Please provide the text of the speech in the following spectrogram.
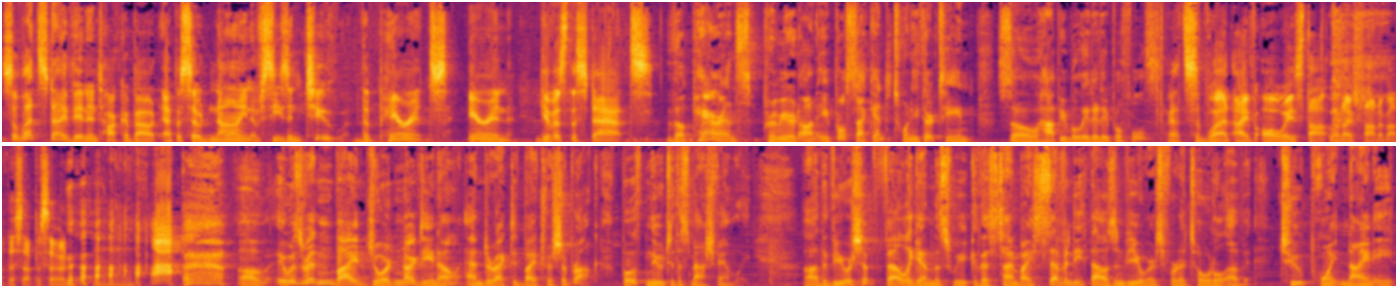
so let's dive in and talk about episode 9 of season 2 The Parents. Aaron, give us the stats. The Parents premiered on April 2nd, 2013, so happy belated April Fools. That's what I've always thought, what I've thought about this episode. Um, it was written by Jordan Nardino and directed by Tricia Brock, both new to the Smash family. Uh, the viewership fell again this week, this time by 70,000 viewers for a total of 2.98 million.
